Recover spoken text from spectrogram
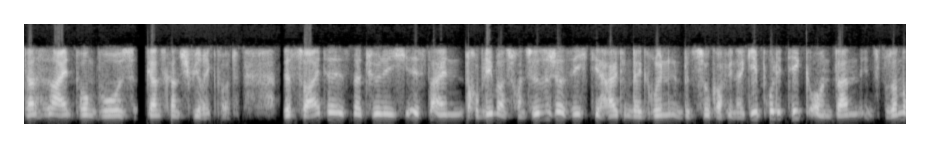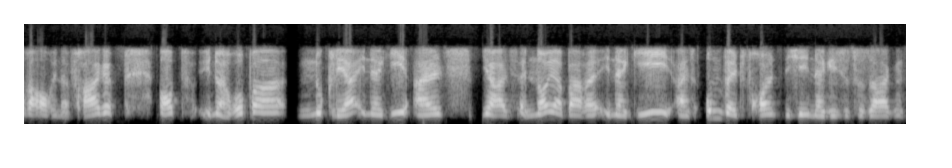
Das ist ein Punkt, wo es ganz, ganz schwierig wird. Das Zweite ist natürlich, ist ein Problem aus französischer Sicht die Haltung der Grünen in Bezug auf Energiepolitik und dann insbesondere auch in der Frage, ob in Europa Nuklearenergie als, ja, als erneuerbare Energie, als umweltfreundliche Energie sozusagen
